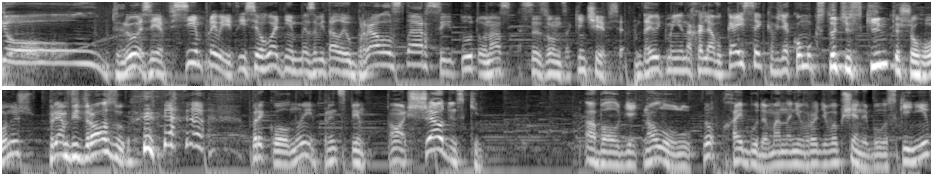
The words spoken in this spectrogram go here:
Йоу, друзі, всім привіт! І сьогодні ми завітали у Бравл Stars, і тут у нас сезон закінчився. Дають мені на халяву кейсик, в якому, кстати, скін, ти що гониш? Прям відразу. Прикол. Ну і в принципі. О, ще один скін. Обалдеть, на лолу. Ну, хай буде, в мене ній вроді взагалі не було скінів.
